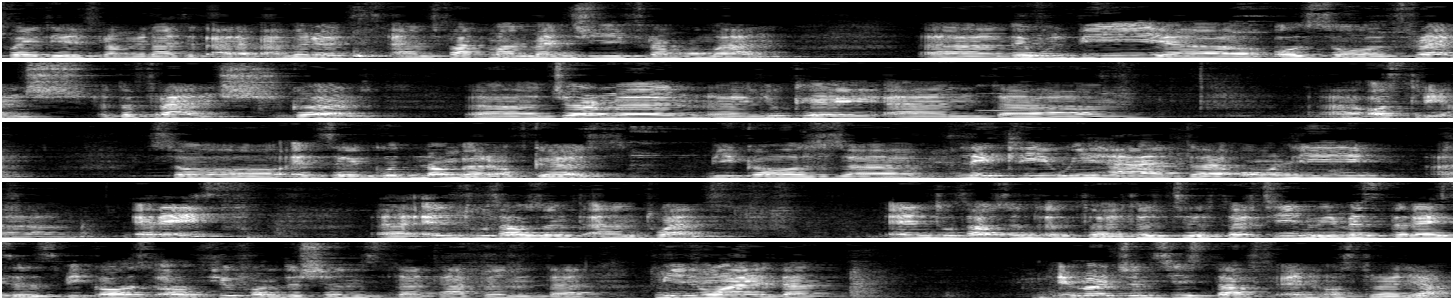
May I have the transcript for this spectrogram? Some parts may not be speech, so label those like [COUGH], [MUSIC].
from United Arab Emirates and Fatma Al Manji from Oman. Uh, there will be uh, also French, the French girl, uh, German, uh, UK, and um, uh, Austria. So it's a good number of girls because uh, lately we had uh, only um, a race uh, in 2012. In 2013, we missed the races because of few conditions that happened. Uh, meanwhile, that emergency staff in Australia.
